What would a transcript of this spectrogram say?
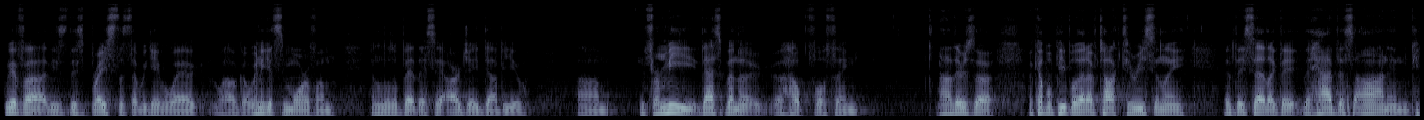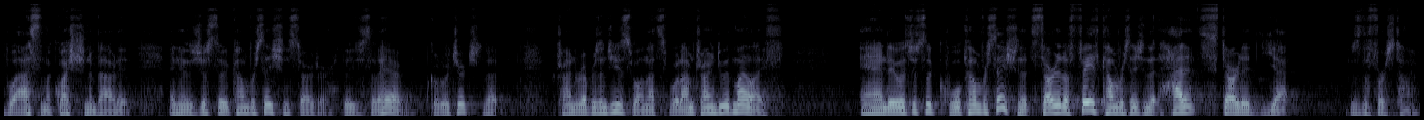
We have uh, these, these bracelets that we gave away a while ago. We're going to get some more of them in a little bit. They say RJW. Um, and for me, that's been a, a helpful thing. Uh, there's a, a couple people that I've talked to recently that they said like they, they had this on and people asked them a question about it and it was just a conversation starter. They just said hey i go to a church that we're trying to represent jesus well and that's what i'm trying to do with my life. And it was just a cool conversation that started a faith conversation that hadn't started yet. It was the first time.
